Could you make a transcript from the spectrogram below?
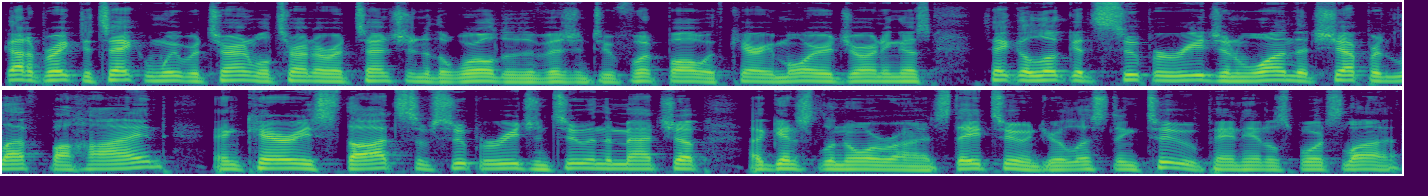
Got a break to take. When we return, we'll turn our attention to the world of Division two football with Kerry Moyer joining us. Take a look at Super Region One that Shepherd left behind, and Kerry's thoughts of Super Region Two in the matchup against Lenoir-Rhyne. Stay tuned. You're listening to Panhandle Sports Live.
